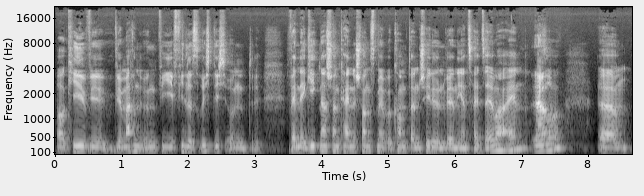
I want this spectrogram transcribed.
okay, wir, wir machen irgendwie vieles richtig und wenn der Gegner schon keine Chance mehr bekommt, dann schädeln wir ihn jetzt halt selber ein. Ja. So. Ähm,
